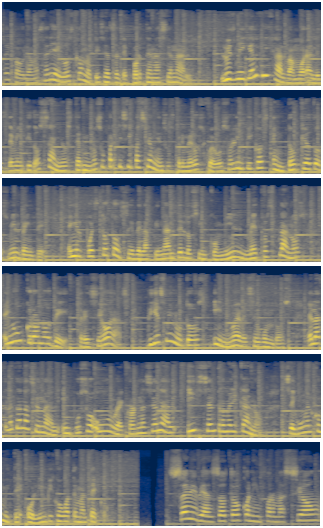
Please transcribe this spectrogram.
Soy Paula Mazariegos con noticias del deporte nacional. Luis Miguel Grijalva Morales, de 22 años, terminó su participación en sus primeros Juegos Olímpicos en Tokio 2020, en el puesto 12 de la final de los 5.000 metros planos en un crono de 13 horas, 10 minutos y 9 segundos. El atleta nacional impuso un récord nacional y centroamericano, según el Comité Olímpico Guatemalteco. Soy Vivian Soto con información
